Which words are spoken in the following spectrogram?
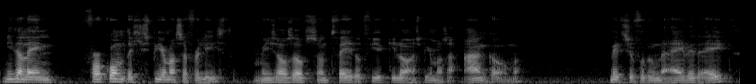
niet alleen voorkomt dat je spiermassa verliest, maar je zal zelfs zo'n 2 tot 4 kilo aan spiermassa aankomen. Mits je voldoende eiwit eet,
